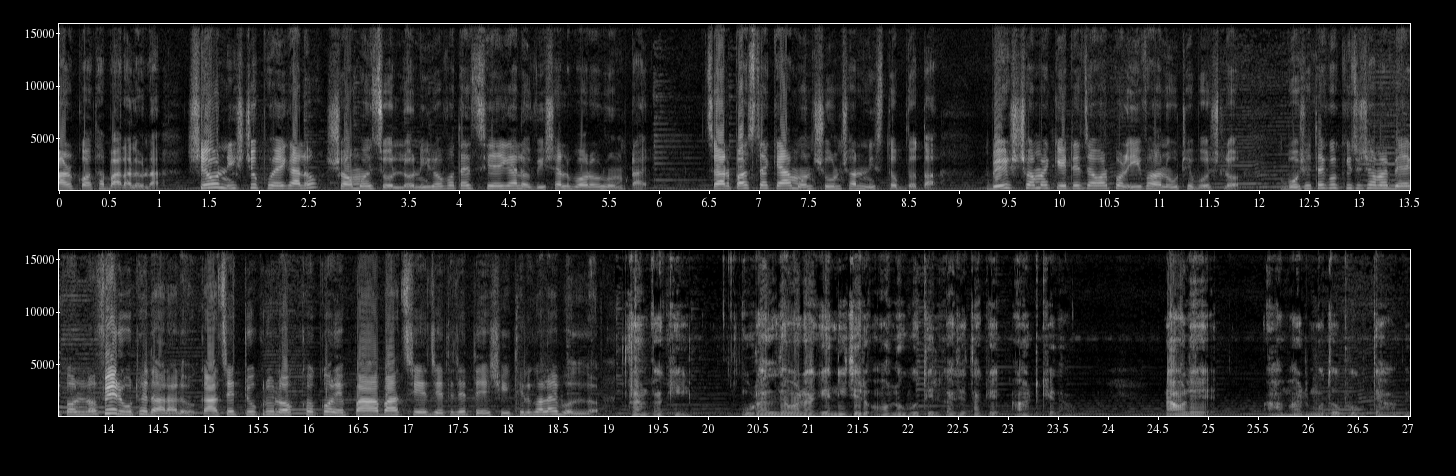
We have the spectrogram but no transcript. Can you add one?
আর কথা বাড়ালো না। সেও নিশ্চুপ হয়ে গেল সময় চলল নীরবতায় ছেয়ে গেল বিশাল বড় রুমটায়। চারপাশটা কেমন শুনশান নিস্তব্ধতা। বেশ সময় কেটে যাওয়ার পর ইভান উঠে বসল। বসে থেকেও কিছু সময় ব্যয় করল ফের উঠে দাঁড়াল। কাচের টুকরো লক্ষ্য করে পা বাঁচিয়ে যেতে যেতে শিথিল গলায় বলল প্রাণ পাখি উড়াল দেওয়ার আগে নিজের অনুভূতির কাছে তাকে আটকে দাও। না হলে আমার মতো ভুগতে হবে,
